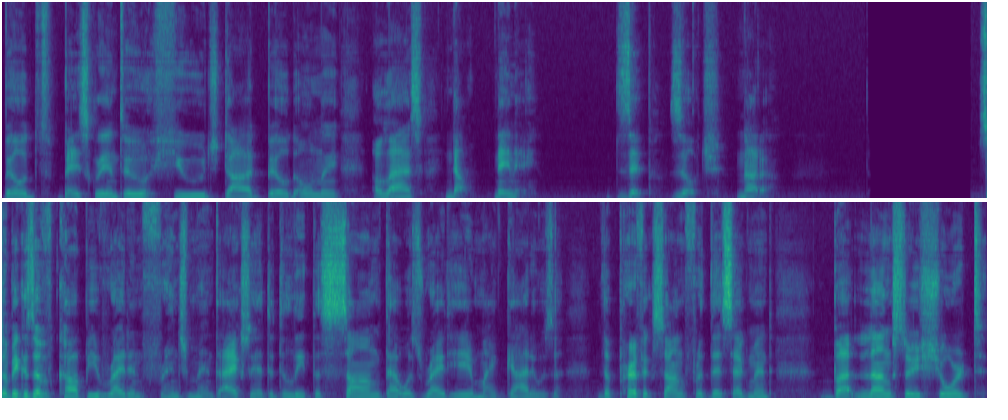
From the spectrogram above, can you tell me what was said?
build basically into a huge dot build only. Alas, no, nay nay. Zip, zilch, nada. So because of copyright infringement, I actually had to delete the song that was right here. My god, it was a, the perfect song for this segment. But long story short,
